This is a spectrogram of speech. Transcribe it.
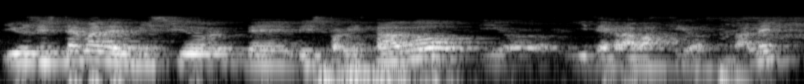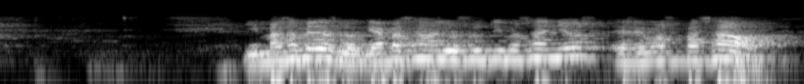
y un sistema de, visualizado y, y, de grabación, ¿vale? Y más o menos lo que ha pasado en los últimos años es que hemos pasado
